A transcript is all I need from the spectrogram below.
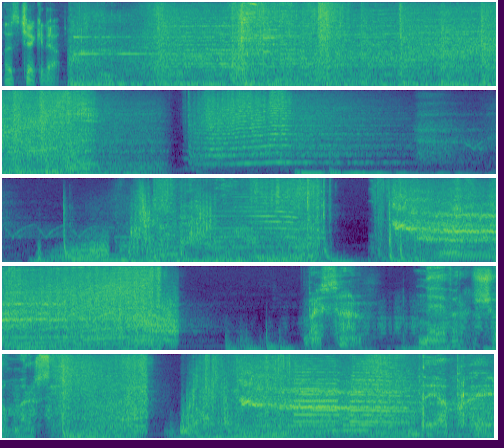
Let's check it out. My son, never show mercy. They are prey.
